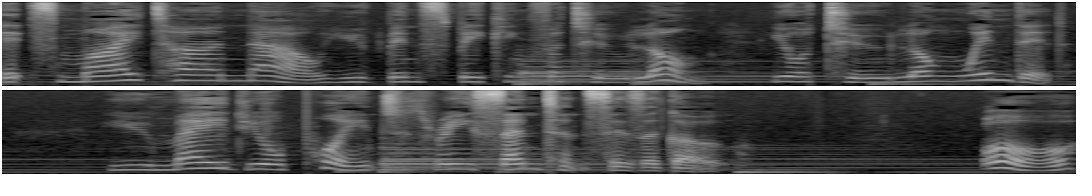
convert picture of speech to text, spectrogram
It's my turn now. You've been speaking for too long. You're too long winded. You made your point three sentences ago. Or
